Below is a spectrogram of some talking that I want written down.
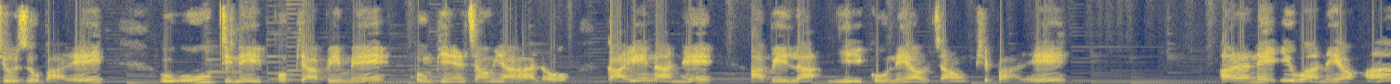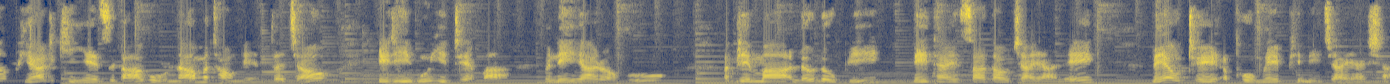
ကြိုဆိုပါတယ်ဦးဦးဒီနေ့ဖော်ပြပေးမယ်ပုံပြင်အကြောင်းအရာကတော့ကာအေးနာနဲ့အာဘေလညီအကိုနှစ်ယောက်အကြောင်းဖြစ်ပါတယ်အာရနဲ့အေဝနှစ်ယောက်ဟာဘုရားသခင်ရဲ့စကားကိုနားမထောင်တဲ့အတွက်ကြောင့်အေဒီဥယျာဉ်ထဲမှာမနေရတော့ဘူး အပြင်မှာအလုပ်လုပ်ပြီးနေထိုင်စားတောက်ကြရတယ်။နှစ်ယောက်ထဲအဖို့မဲ့ဖြစ်နေကြရရှာ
